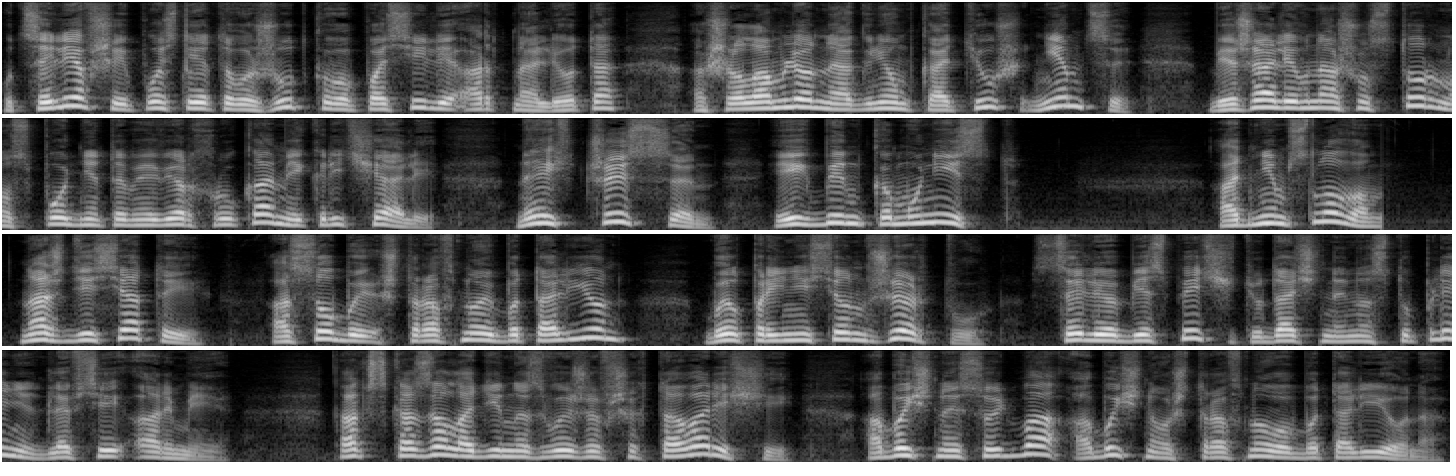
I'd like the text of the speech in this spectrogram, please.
Уцелевшие после этого жуткого по силе артналета, ошеломленные огнем «Катюш», немцы бежали в нашу сторону с поднятыми вверх руками и кричали «Nicht bin коммунист!» Одним словом, наш десятый особый штрафной батальон был принесен в жертву с целью обеспечить удачное наступление для всей армии. Как сказал один из выживших товарищей, обычная судьба обычного штрафного батальона.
